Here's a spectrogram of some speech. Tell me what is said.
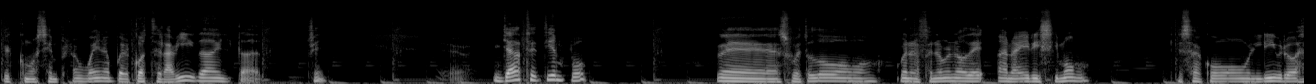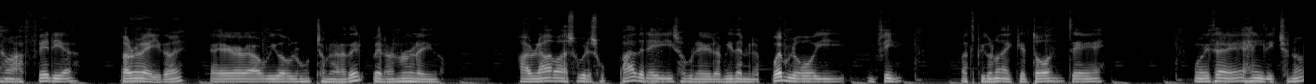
Es como siempre, bueno, por el coste de la vida y tal. En fin. Eh, ya hace tiempo, eh, sobre todo con el fenómeno de Ana Iris Simón, que sacó un libro que se llama Feria. No lo he leído, ¿eh? He oído mucho hablar de él, pero no lo he leído. Hablaba sobre sus padres y sobre la vida en el pueblo y, en fin, lo típico, ¿no? De que todo te como dice, es el dicho, ¿no?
